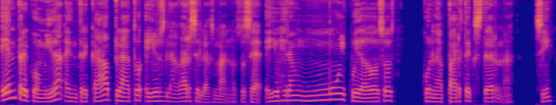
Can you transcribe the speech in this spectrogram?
entre comida, entre cada plato, ellos lavarse las manos. O sea, ellos eran muy cuidadosos con la parte externa, ¿sí?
